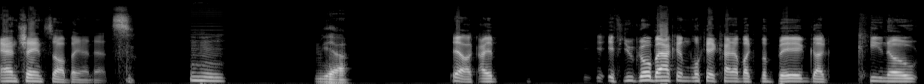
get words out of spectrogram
and chainsaw bayonets. hmm yeah, yeah, like I, if you go back and look at kind of like the big like keynote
